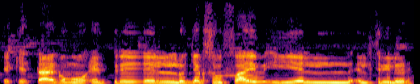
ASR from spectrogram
es que está como entre el- los Jackson 5 y el, el thriller,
